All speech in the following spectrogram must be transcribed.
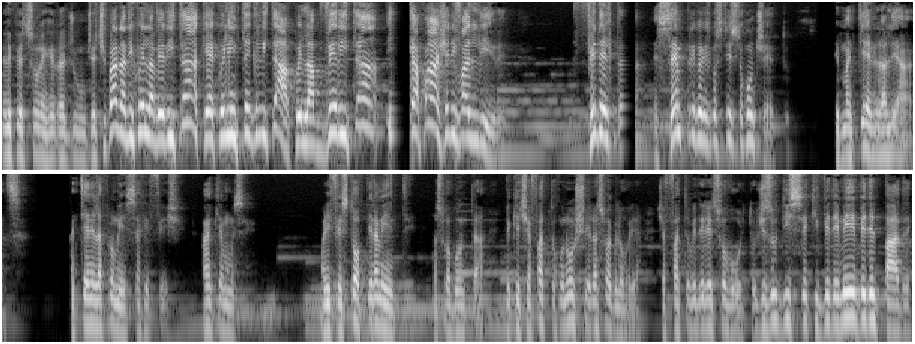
nelle persone che raggiunge, ci parla di quella verità che è quell'integrità, quella verità incapace di fallire. Fedeltà è sempre questo stesso concetto e mantiene l'alleanza, mantiene la promessa che fece anche a Mosè. Manifestò pienamente la sua bontà perché ci ha fatto conoscere la sua gloria, ci ha fatto vedere il suo volto. Gesù disse chi vede me vede il Padre.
